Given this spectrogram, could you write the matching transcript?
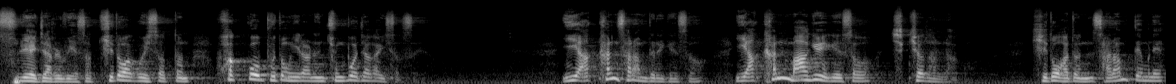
순례자를 위해서 기도하고 있었던 확고부동이라는 중보자가 있었어요. 이 악한 사람들에게서 이 악한 마귀에게서 지켜달라고 기도하던 사람 때문에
